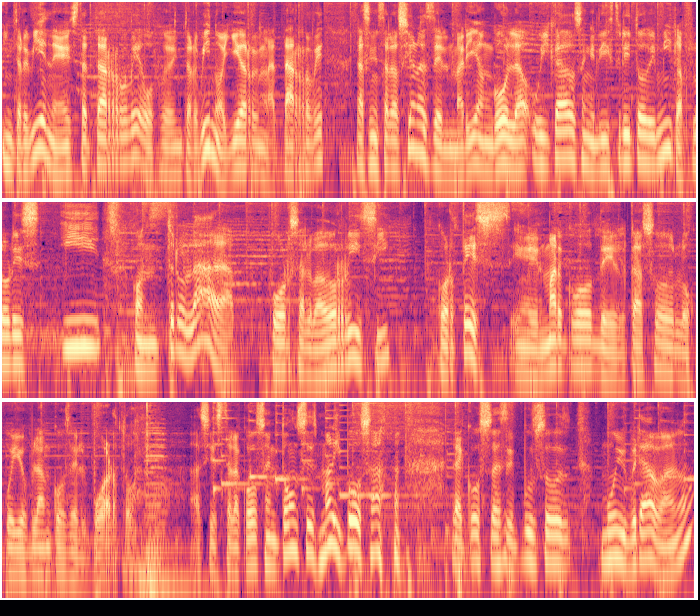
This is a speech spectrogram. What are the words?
interviene esta tarde, o intervino ayer en la tarde, las instalaciones del María Angola ubicadas en el distrito de Miraflores y controlada por Salvador Rizzi Cortés en el marco del caso de los cuellos blancos del puerto. Así está la cosa entonces, mariposa. La cosa se puso muy brava, ¿no?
